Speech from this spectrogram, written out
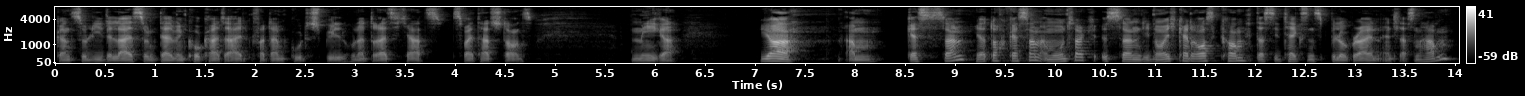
Ganz solide Leistung. Delvin Cook hatte halt ein verdammt gutes Spiel. 130 Yards, zwei Touchdowns. Mega. Ja, am gestern, ja doch gestern, am Montag, ist dann die Neuigkeit rausgekommen, dass die Texans Bill O'Brien entlassen haben.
